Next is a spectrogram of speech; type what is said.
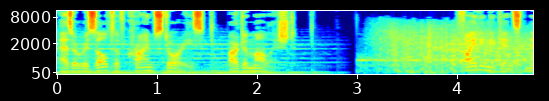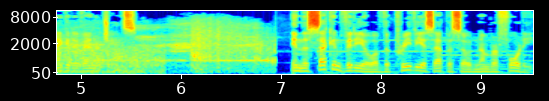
as a result of crime stories, are demolished. Fighting against negative energies. In the second video of the previous episode number 40,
